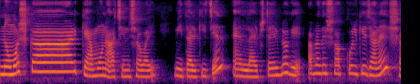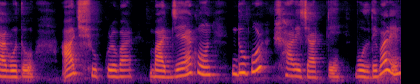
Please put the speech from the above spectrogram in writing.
নমস্কার, কেমন আছেন সবাই? মিতার কিচেন অ্যান্ড লাইফস্টাইল ব্লগে আপনাদের সকলকে জানাই স্বাগত। আজ শুক্রবার বাজে এখন দুপুর সাড়ে চারটে। বলতে পারেন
